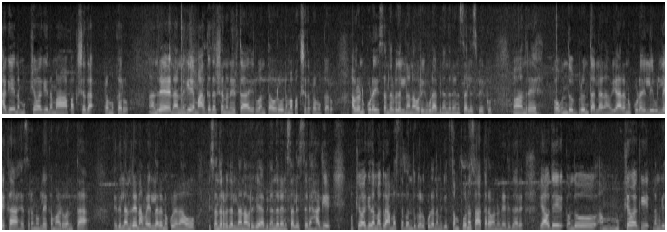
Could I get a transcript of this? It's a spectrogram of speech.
ಹಾಗೆಯೇ ನಮ್ಮ ಮುಖ್ಯವಾಗಿ ನಮ್ಮ ಪಕ್ಷದ ಪ್ರಮುಖರು ಅಂದರೆ ನನಗೆ ಮಾರ್ಗದರ್ಶನ ನೀಡ್ತಾ ಇರುವಂಥವರು ನಮ್ಮ ಪಕ್ಷದ ಪ್ರಮುಖರು. ಅವರನ್ನು ಕೂಡ ಈ ಸಂದರ್ಭದಲ್ಲಿ ನಾನು ಅವರಿಗೂ ಕೂಡ ಅಭಿನಂದನೆಯನ್ನು ಸಲ್ಲಿಸಬೇಕು. ಅಂದರೆ ಒಂದೊಬ್ಬರು ಅಂತಲ್ಲ, ನಾವು ಯಾರನ್ನು ಕೂಡ ಇಲ್ಲಿ ಉಲ್ಲೇಖ, ಹೆಸರನ್ನು ಉಲ್ಲೇಖ ಮಾಡುವಂಥ ಇದಿಲ್ಲ. ಅಂದರೆ ನಮ್ಮ ಎಲ್ಲರನ್ನು ಕೂಡ ನಾವು ಈ ಸಂದರ್ಭದಲ್ಲಿ ನಾನು ಅವರಿಗೆ ಅಭಿನಂದನೆಯನ್ನು ಸಲ್ಲಿಸ್ತೇನೆ. ಹಾಗೆ ಮುಖ್ಯವಾಗಿ ನಮ್ಮ ಗ್ರಾಮಸ್ಥ ಬಂಧುಗಳು ಕೂಡ ನಮಗೆ ಸಂಪೂರ್ಣ ಸಹಕಾರವನ್ನು ನೀಡಿದ್ದಾರೆ. ಯಾವುದೇ ಒಂದು ಮುಖ್ಯವಾಗಿ ನಮಗೆ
